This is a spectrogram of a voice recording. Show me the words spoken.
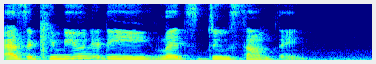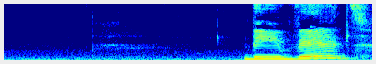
As a community, let's do something. The event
